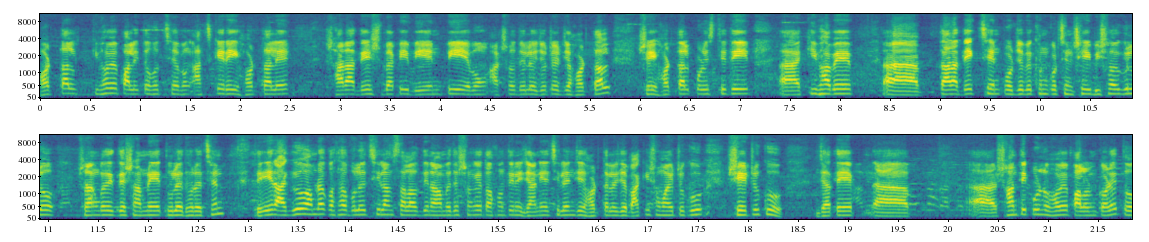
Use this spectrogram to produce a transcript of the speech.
হরতাল কীভাবে পালিত হচ্ছে এবং আজকের এই হরতালে সারা দেশব্যাপী বিএনপি এবং আঠারো দলীয় জোটের যে হরতাল, সেই হরতাল পরিস্থিতির কীভাবে তারা দেখছেন, পর্যবেক্ষণ করছেন, সেই বিষয়গুলো সাংবাদিকদের সামনে তুলে ধরেছেন। তো এর আগেও আমরা কথা বলেছিলাম সালাউদ্দিন আহমেদের সঙ্গে, তখন তিনি জানিয়েছিলেন যে হরতালের যে বাকি সময়টুকু, সেটুকু যাতে শান্তিপূর্ণভাবে পালন করে। তো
